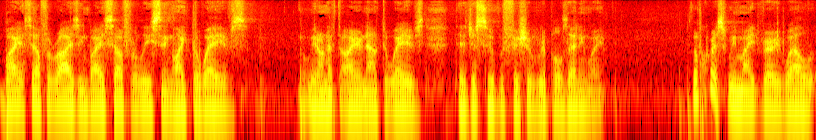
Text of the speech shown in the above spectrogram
by itself arising by itself releasing like the waves we don't have to iron out the waves they're just superficial ripples anyway of course, we might very well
